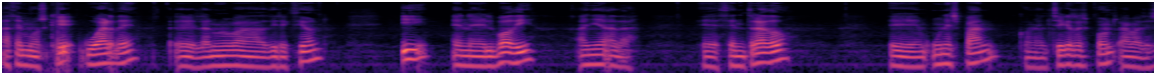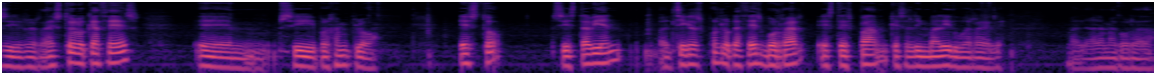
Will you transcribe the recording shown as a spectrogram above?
Hacemos que guarde eh, la nueva dirección y en el body añada eh, centrado eh, un span con el check response. Ah, vale, sí, es verdad. Esto lo que hace es, em, si por ejemplo esto, si está bien, el check response lo que hace es borrar este spam que es el invalid URL. Vale, ahora me he acordado.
